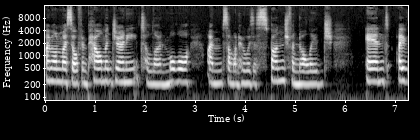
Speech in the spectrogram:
I'm on my self empowerment journey to learn more. I'm someone who is a sponge for knowledge, and I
